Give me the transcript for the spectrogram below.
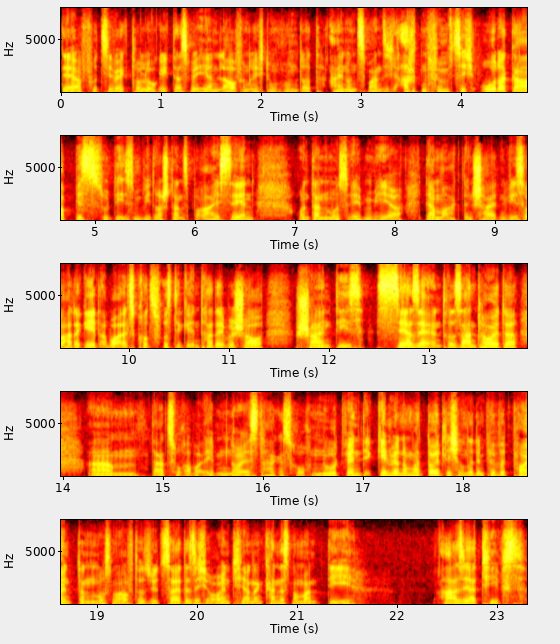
der FTSE-Vektorlogik, dass wir hier einen Lauf in Richtung 121,58 oder gar bis zu diesem Widerstandsbereich sehen. Und dann muss eben hier der Markt entscheiden, wie es weitergeht. Aber als kurzfristige Intraday-Beschau scheint dies sehr, sehr interessant heute. Ähm, dazu aber eben neues Tageshoch notwendig. Gehen wir nochmal deutlich unter den Pivot Point, dann muss man auf der Südseite sich orientieren, dann kann es nochmal die Asia-Tiefs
